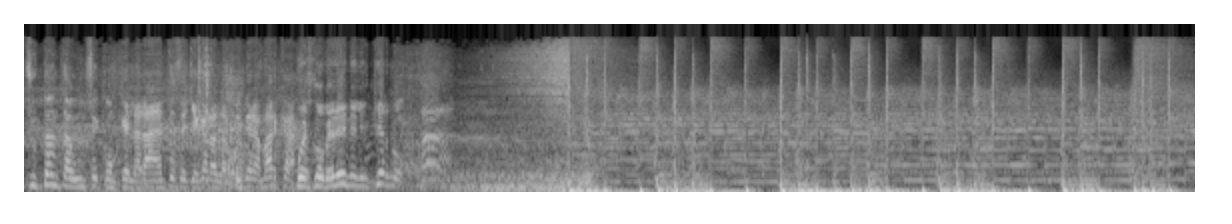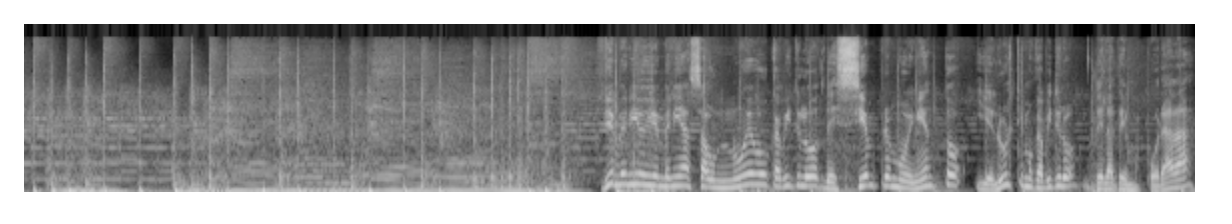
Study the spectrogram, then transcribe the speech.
Su tanta aún se congelará antes de llegar a la primera marca. Pues lo veré en el infierno. Bienvenidos y bienvenidas a un nuevo capítulo de Siempre en Movimiento y el último capítulo de la temporada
